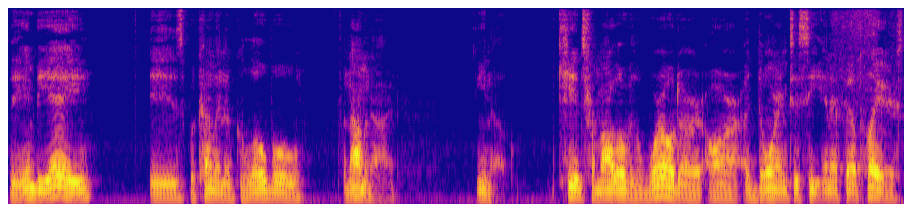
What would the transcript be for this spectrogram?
The NBA is becoming a global phenomenon. You know, kids from all over the world are are adoring to see NFL players.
